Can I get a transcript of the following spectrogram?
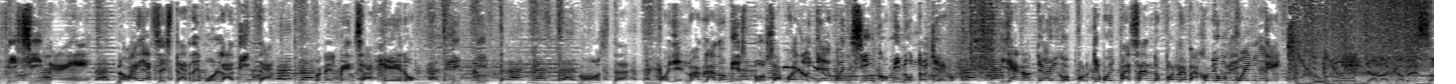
oficina, ¿eh? No vayas a estar de voladita con el mensajero, chiquita. Mosta. Oye, ¿no ha hablado mi esposa? Bueno, llego en cinco minutos, llego. Y ya no te oigo porque voy pasando por debajo de un puente. Duro y a la cabeza.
